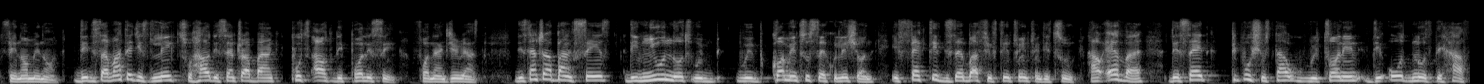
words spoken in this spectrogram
phenomenon the disadvantage is linked to how the central bank puts out the policy for nigerians the central bank says the new notes will, will come into circulation effective December 15, 2022. However, they said people should start returning the old notes they have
